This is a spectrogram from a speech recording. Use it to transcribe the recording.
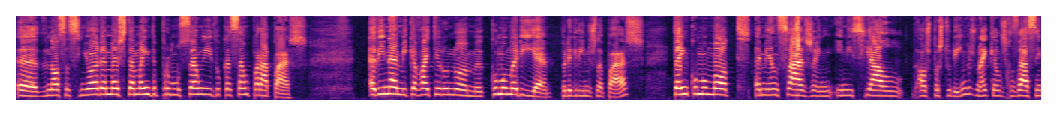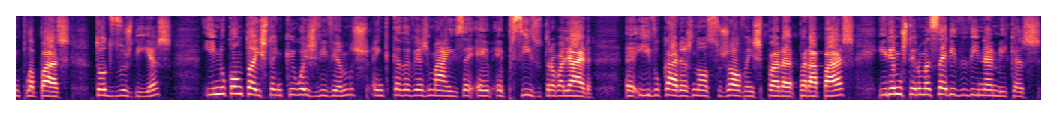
uh, de Nossa Senhora, mas também de promoção e educação para a paz. A dinâmica vai ter o nome Como Maria, Peregrinos da Paz tem como mote a mensagem inicial aos pastorinhos, não é? que eles rezassem pela paz todos os dias. E no contexto em que hoje vivemos, em que cada vez mais é, é, é preciso trabalhar uh, e educar os nossos jovens para, para a paz, iremos ter uma série de dinâmicas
